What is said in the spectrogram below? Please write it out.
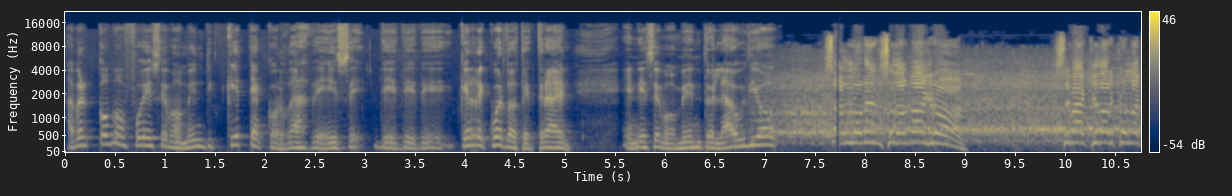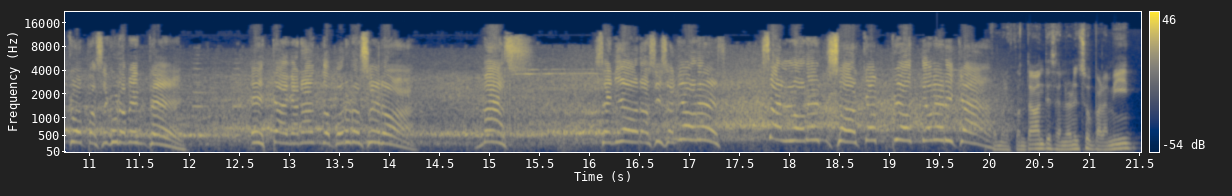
A ver cómo fue ese momento y qué te acordás de ese, de, de, de qué recuerdos te traen en ese momento el audio. Lorenzo de Almagro. Se va a quedar con la copa seguramente. Está ganando por 1-0. Más, señoras y señores, San Lorenzo, campeón de América. Como les contaba antes, San Lorenzo para mí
